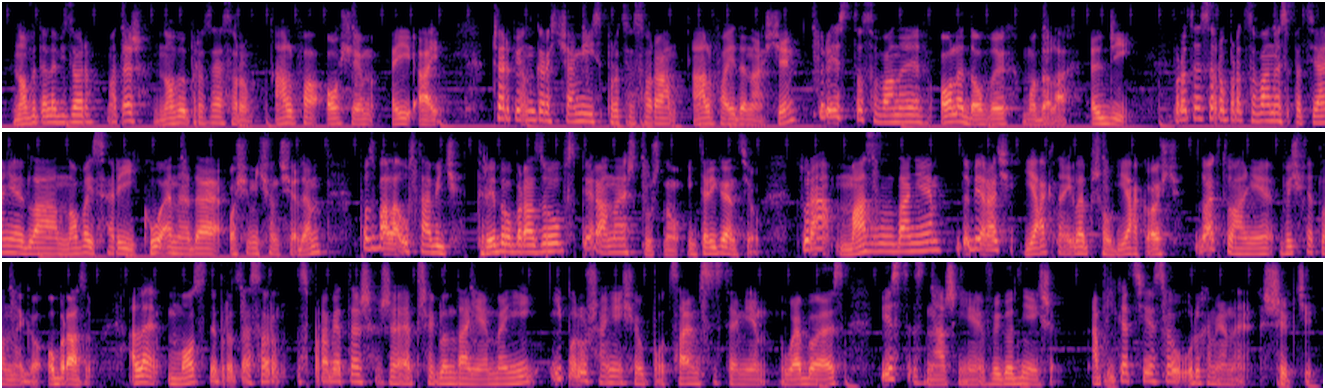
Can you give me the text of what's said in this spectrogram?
Nowy telewizor ma też nowy procesor Alpha 8 AI. Czerpie on garściami z procesora Alpha 11, który jest stosowany w OLEDowych modelach LG. Procesor opracowany specjalnie dla nowej serii QNED 87 pozwala ustawić tryby obrazu wspierane sztuczną inteligencją, która ma za zadanie dobierać jak najlepszą jakość do aktualnie wyświetlonego obrazu. Ale mocny procesor sprawia też, że przeglądanie menu i poruszanie się po całym systemie WebOS jest znacznie wygodniejsze. Aplikacje są uruchamiane szybciej.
